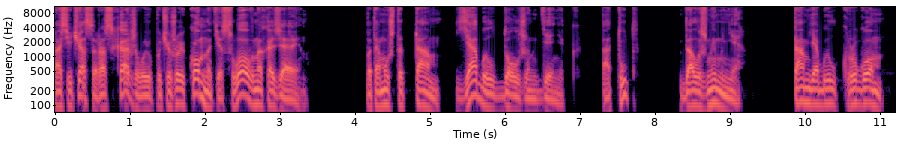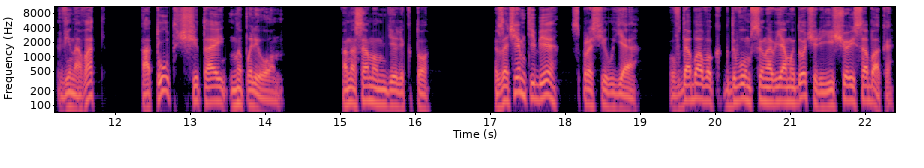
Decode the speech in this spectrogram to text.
А сейчас расхаживаю по чужой комнате, словно хозяин. Потому что там я был должен денег, а тут должны мне. Там я был кругом виноват, а тут, считай, Наполеон. А на самом деле кто? «Зачем тебе?» — спросил я. «Вдобавок к двум сыновьям и дочери еще и собака».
